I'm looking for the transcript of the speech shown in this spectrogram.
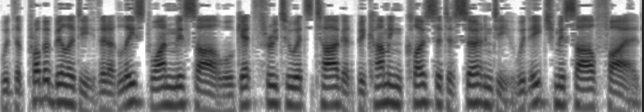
with the probability that at least one missile will get through to its target becoming closer to certainty with each missile fired.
